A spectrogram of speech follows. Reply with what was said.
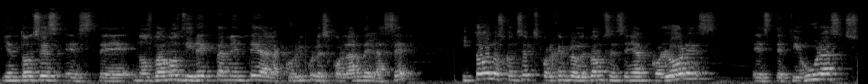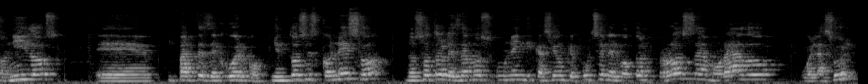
y entonces este, nos vamos directamente a la currícula escolar de la SEP y todos los conceptos, por ejemplo, les vamos a enseñar colores, este, figuras, sonidos, eh, partes del cuerpo. Y entonces con eso nosotros les damos una indicación que pulsen el botón rosa, morado o el azul.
